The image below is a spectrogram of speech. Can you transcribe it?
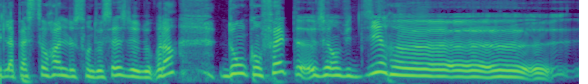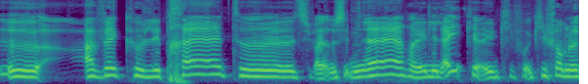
de la pastorale de son diocèse. voilà. Donc, en fait, j'ai envie de dire. Euh, euh, avec les prêtres, euh, le séminaire et les laïcs qui, qui forment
